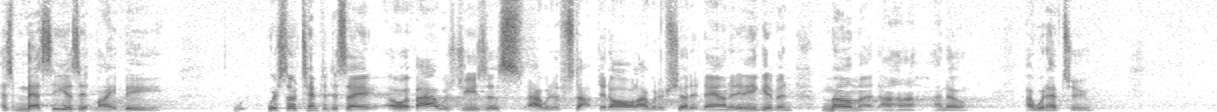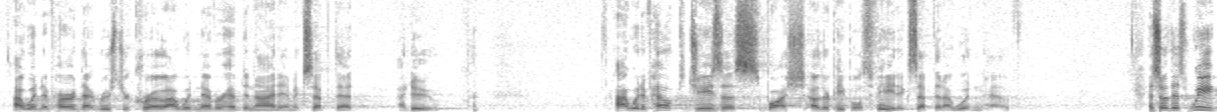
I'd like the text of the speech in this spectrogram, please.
as messy as it might be. We're so tempted to say, oh, if I was Jesus, I would have stopped it all. I would have shut it down at any given moment. Uh huh, I know. I would have too. I wouldn't have heard that rooster crow. I would never have denied him, except that I do. I would have helped Jesus wash other people's feet, except that I wouldn't have. And so this week,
